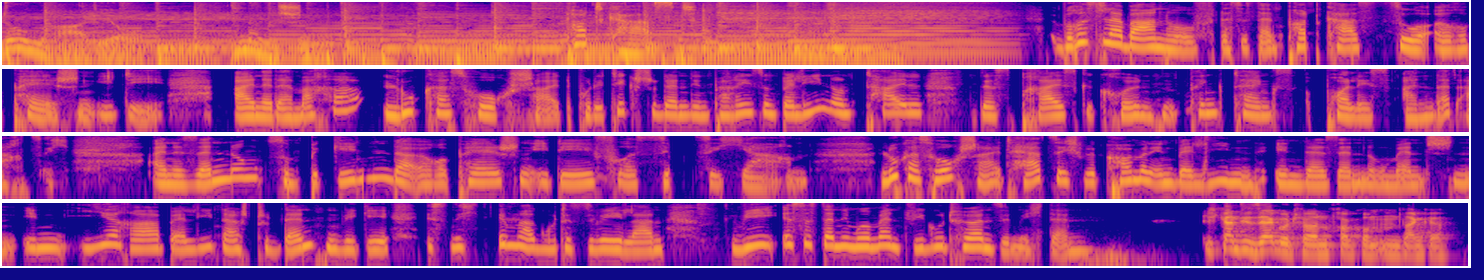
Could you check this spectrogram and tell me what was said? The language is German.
Domradio. Menschen. Podcast Brüsseler Bahnhof, das ist ein Podcast zur europäischen Idee. Einer der Macher, Lukas Hochscheid, Politikstudent in Paris und Berlin und Teil des preisgekrönten Thinktanks Polis 180. Eine Sendung zum Beginn der europäischen Idee vor 70 Jahren. Lukas Hochscheid, herzlich willkommen in Berlin in der Sendung Menschen. In Ihrer Berliner Studenten-WG ist nicht immer gutes WLAN. Wie ist es denn im Moment? Wie gut hören Sie mich denn? Ich kann Sie sehr gut hören, Frau Kumpen. Danke.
